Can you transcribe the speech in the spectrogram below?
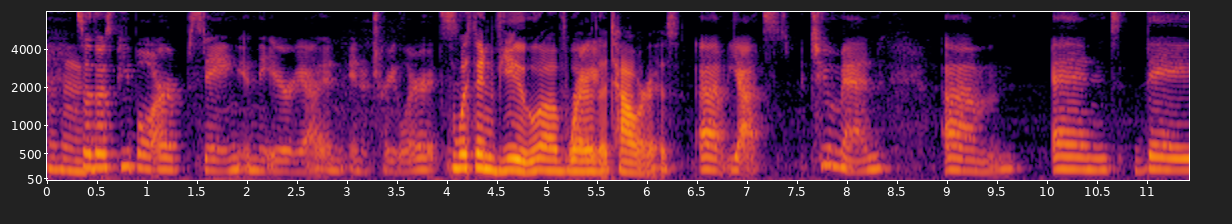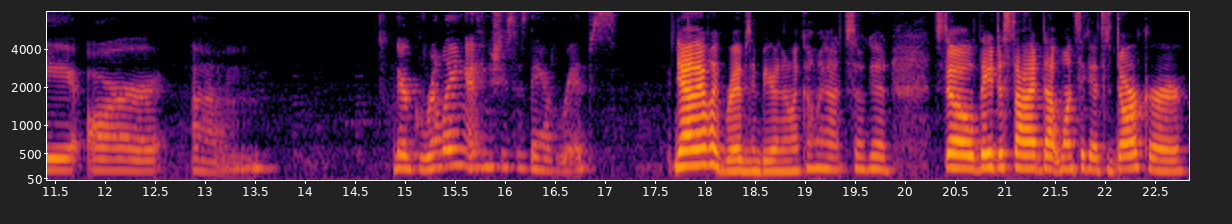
Mm-hmm. So those people are staying in the area in, in a trailer. It's Within view of where Right. the tower is. um, yeah, it's two men, um, and they are um, they're grilling. I think she says they have ribs. Yeah, they have like ribs and beer, and they're like, oh my god, it's so good. So they decide that once it gets darker,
